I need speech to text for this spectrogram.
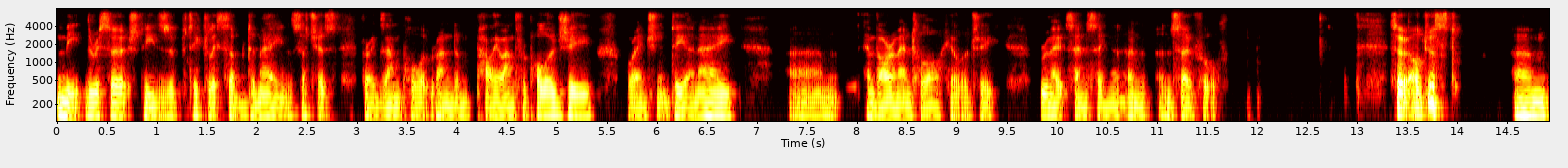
meet the research needs of particular subdomains, such as, for example, random paleoanthropology or ancient DNA, um, environmental archaeology, remote sensing, and, and so forth. So I'll just um,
